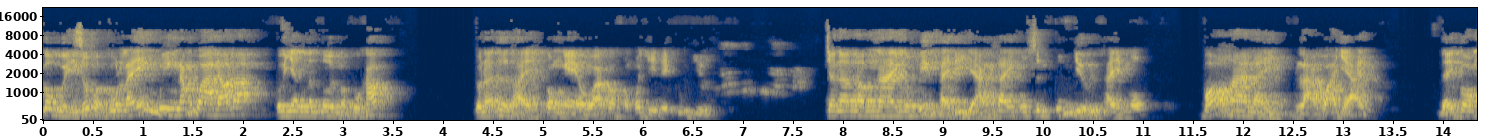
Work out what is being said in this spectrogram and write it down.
cô quỳ xuống và cô lấy nguyên nắm hoa đó đó, cô nhân lên tôi mà cô khóc. Cô nói, thưa thầy, con nghèo quá, con không có gì để cúng dường cho nên hôm nay con biết thầy đi giảng ở đây, con xin cúng dường thầy một bó hoa này là hoa dại, để con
